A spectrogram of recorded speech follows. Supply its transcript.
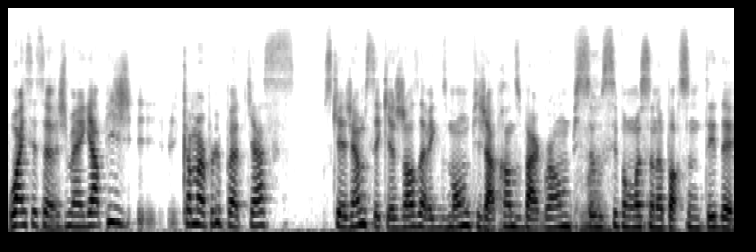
ça- Ouais, c'est ça. Je me regarde. Puis, j- comme un peu le podcast, ce que j'aime, c'est que je jase avec du monde, puis j'apprends du background. Puis ça Ouais. aussi, pour moi, c'est une opportunité de,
